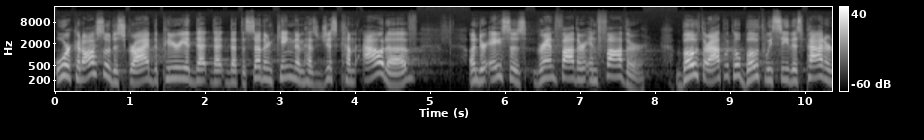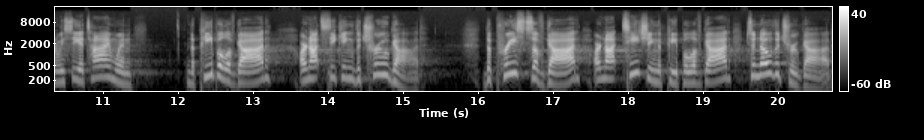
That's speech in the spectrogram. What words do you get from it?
or could also describe the period that, that, that the southern kingdom has just come out of under Asa's grandfather and father. Both are applicable. Both we see this pattern. We see a time when the people of God are not seeking the true God. The priests of God are not teaching the people of God to know the true God.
